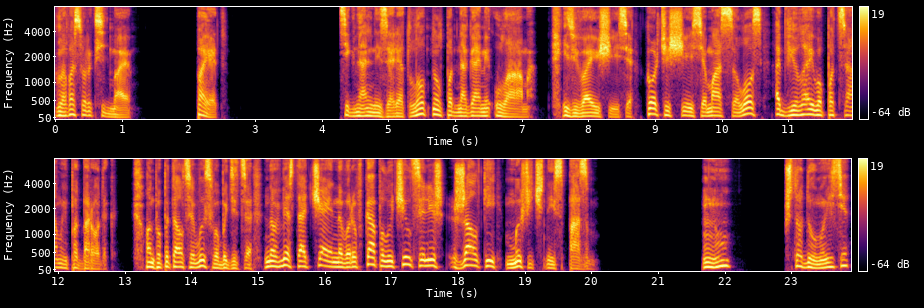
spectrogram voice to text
Глава 47. Поэт. Сигнальный заряд лопнул под ногами Улаама. Извивающаяся, корчащаяся масса лос обвела его под самый подбородок. Он попытался высвободиться, но вместо отчаянного рывка получился лишь жалкий мышечный спазм. «Ну, что думаете?»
